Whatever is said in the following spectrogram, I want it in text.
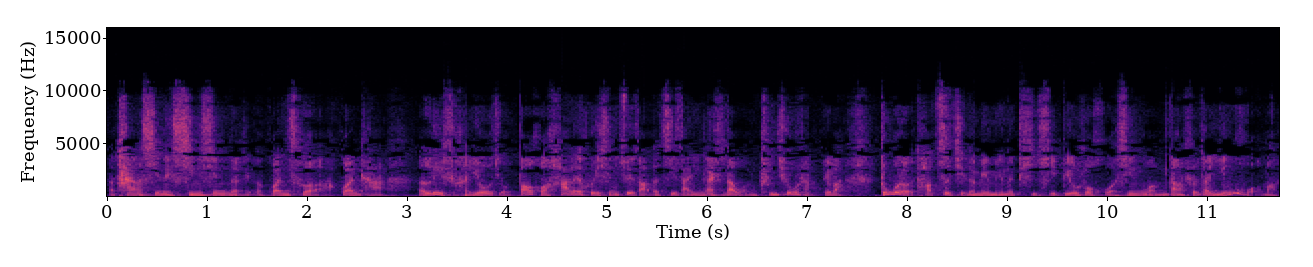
呃，太阳系内行星的这个观测啊、观察，呃，历史很悠久。包括哈雷彗星最早的记载，应该是在我们春秋上，对吧？中国有一套自己的命名的体系，比如说火星，我们当时叫萤火嘛，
